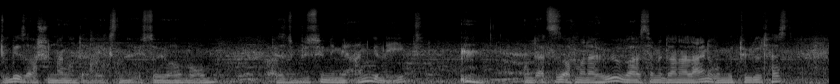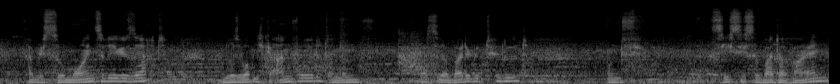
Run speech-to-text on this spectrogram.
du bist auch schon lange unterwegs, ne? Ich so, ja, warum? Also du bist neben mir angelegt und als du auf meiner Höhe warst, da mit deiner Leine rumgetüdelt hast, habe ich so Moin zu dir gesagt und du hast überhaupt nicht geantwortet und dann hast du da weitergetüdelt und ziehst dich so weiter rein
